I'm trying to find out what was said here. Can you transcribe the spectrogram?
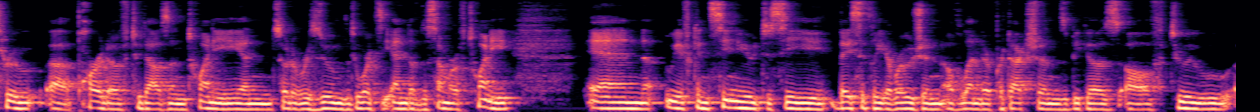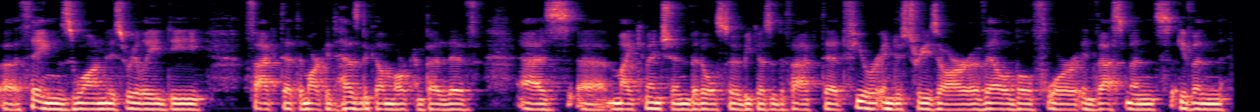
through uh, part of 2020 and sort of resumed towards the end of the summer of 20. And we've continued to see basically erosion of lender protections because of two uh, things. One is really the fact that the market has become more competitive, as uh, Mike mentioned, but also because of the fact that fewer industries are available for investment given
